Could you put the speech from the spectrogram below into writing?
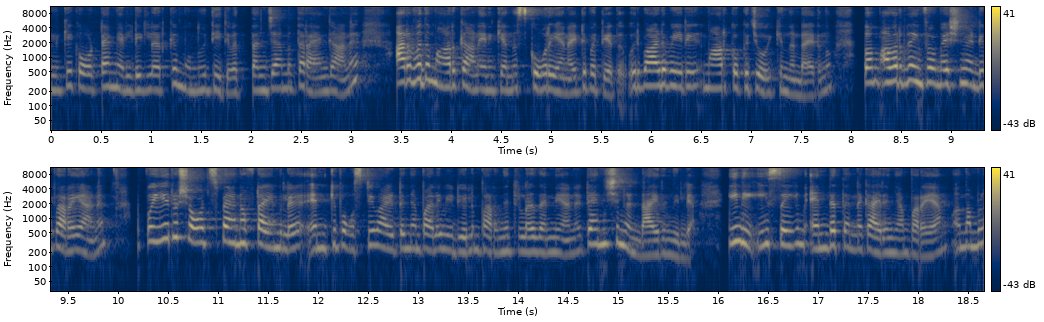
എനിക്ക് കോട്ടയം എൽ ഡി ക്ലർക്ക് മുന്നൂറ്റി ഇരുപത്തഞ്ചാമത്തെ റാങ്കാണ് അറുപത് മാർക്കാണ് എനിക്കന്ന് സ്കോർ ചെയ്യാനായിട്ട് പറ്റിയത്. ഒരുപാട് പേര് മാർക്കൊക്കെ ചോദിക്കുന്നുണ്ടായിരുന്നു. അപ്പം അവരുടെ ഇൻഫർമേഷൻ വേണ്ടി പറയാണ്. അപ്പോൾ ഈ ഒരു ഷോർട്ട് സ്പാൻ ഓഫ് ടൈമിൽ എനിക്ക് പോസിറ്റീവായിട്ട് ഞാൻ പല വീഡിയോയിലും പറഞ്ഞിട്ടുള്ളത് തന്നെയാണ്. ടെൻഷൻ ഉണ്ടായിരുന്നില്ല. ഇനി ഈ സെയിം എന്റെ തന്നെ കാര്യം ഞാൻ പറയാം. നമ്മൾ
